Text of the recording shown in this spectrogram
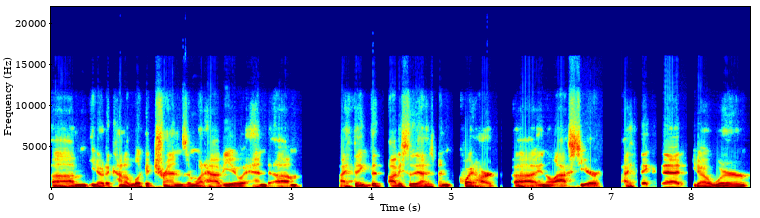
um, you know, to kind of look at trends and what have you. And um, I think that obviously that has been quite hard uh, in the last year. I think that you know we're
